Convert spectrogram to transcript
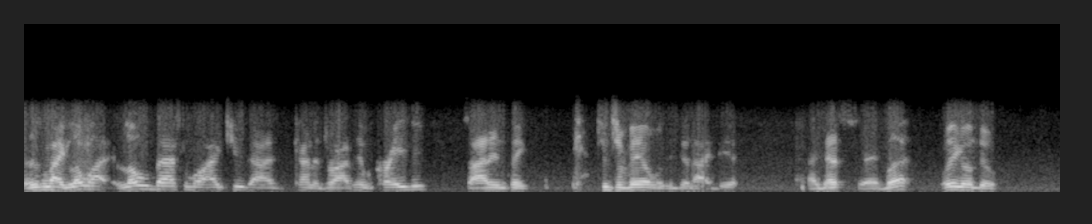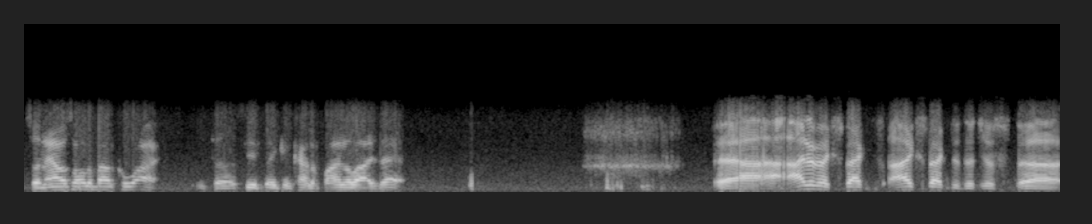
It was like low low basketball IQ guys kind of drive him crazy, so I didn't think to JaVale was a good idea. I uh, but what are you gonna do? So now it's all about Kawhi to see if they can kind of finalize that. Yeah, I, didn't expect. I expected to just uh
